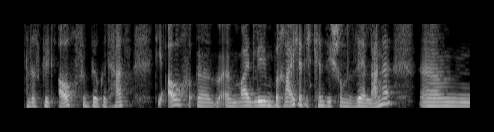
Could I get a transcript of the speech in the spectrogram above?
Und das gilt auch für Birgit Hass, die auch äh, äh, mein Leben bereichert. Ich kenne sie schon sehr lange. Ähm,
